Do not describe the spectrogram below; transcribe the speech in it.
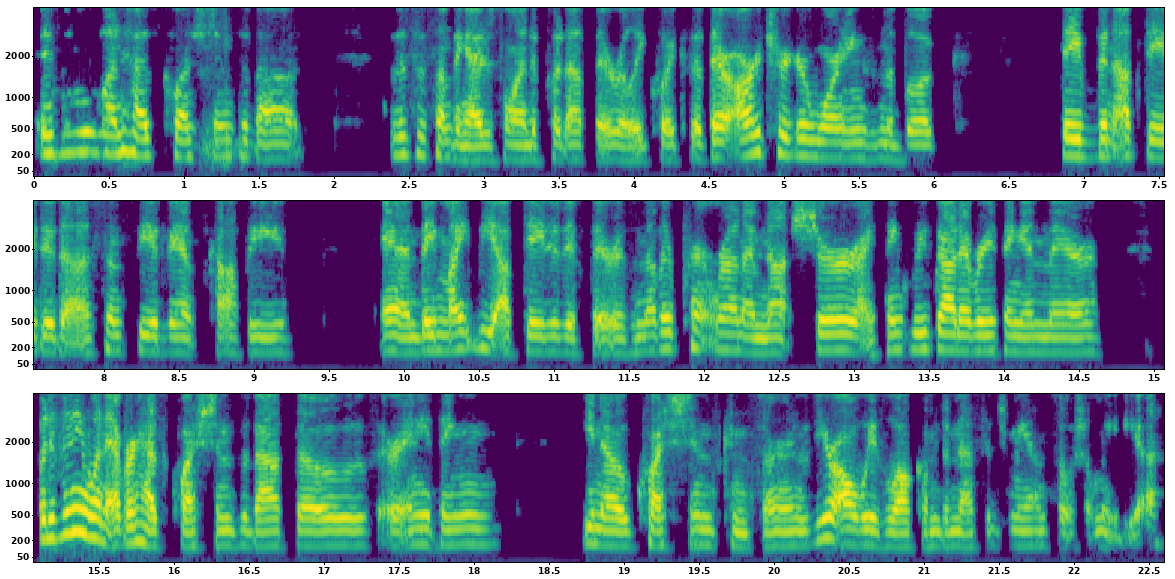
if anyone has questions about this is something I just wanted to put out there really quick that there are trigger warnings in the book. They've been updated uh, since the advanced copy and they might be updated if there is another print run. I'm not sure. I think we've got everything in there. But if anyone ever has questions about those or anything, you know, questions, concerns, you're always welcome to message me on social media.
